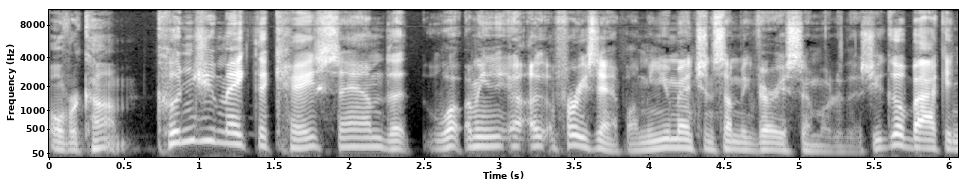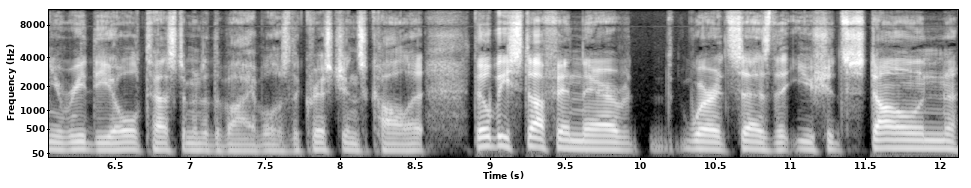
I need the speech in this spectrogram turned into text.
overcome. Couldn't you make the case, Sam, that what I mean, uh, uh, for example, I mean, you mentioned something very similar to this. You go back and you read the Old Testament of the Bible, as the Christians call it. There'll be stuff in there where it says that you should stone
